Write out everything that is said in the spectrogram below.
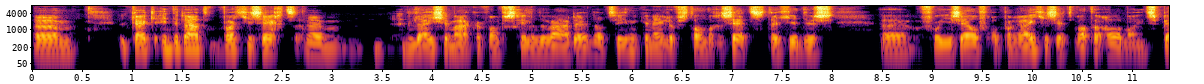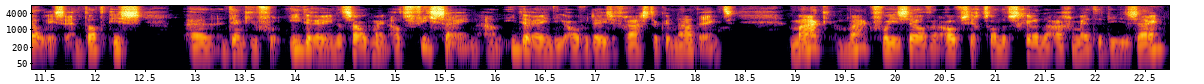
Um, kijk, inderdaad, wat je zegt, um, een lijstje maken van verschillende waarden, dat vind ik een hele verstandige zet. Dat je dus uh, voor jezelf op een rijtje zet wat er allemaal in het spel is. En dat is, uh, denk ik, voor iedereen, dat zou ook mijn advies zijn aan iedereen die over deze vraagstukken nadenkt. Maak, maak voor jezelf een overzicht van de verschillende argumenten die er zijn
